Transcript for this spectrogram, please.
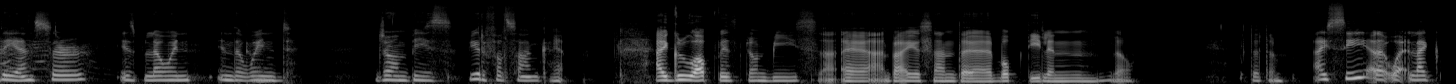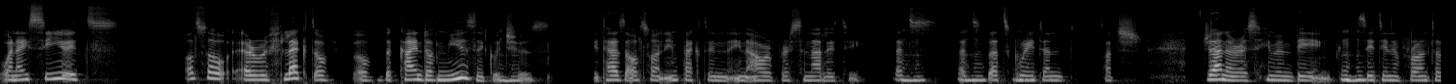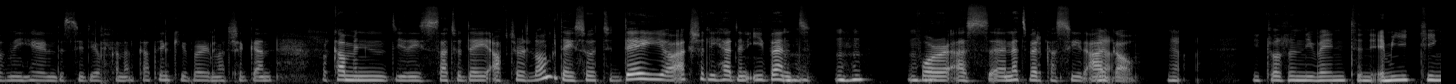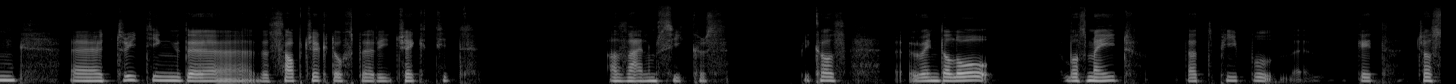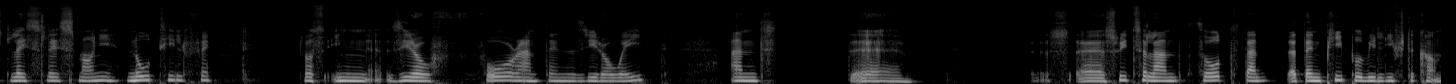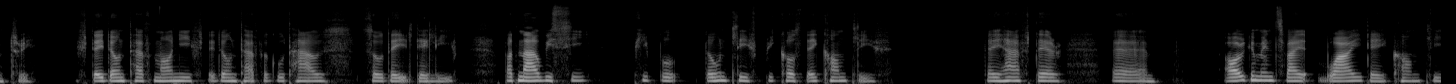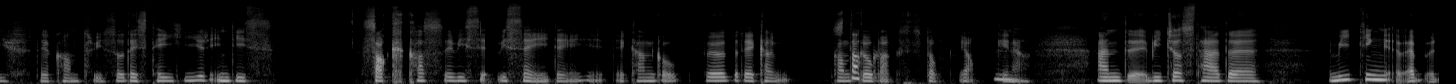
The answer is blowing in the wind. Joan Baez's beautiful song. Yeah. I grew up with Joan Baez, uh, uh, Baez, and uh, Bob Dylan. No, that, um, I see, uh, like when I see you, it's also a reflect of, of the kind of music we Mhm. choose. It has also an impact in, in our personality. That's that's mhm, that's mhm. great and such generous human being Mhm. sitting in front of me here in the city of Kanal K. Thank you very much again for coming this Saturday after a long day. So today you actually had an event mhm, mhm. for us uh, Netzwerk Asyl Aargau. Yeah, it was an event, an, a meeting, uh, treating the the subject of the rejected asylum seekers, because uh, when the law was made that people uh, get just less less money, Nothilfe, it was in zero four and then zero eight, and the uh, Switzerland thought that, that then people will leave the country if they don't have money, if they don't have a good house, so they, they leave. But now we see people don't leave because they can't leave. They have their um arguments why, why they can't leave their country, so they stay here in this Sackgasse, we, say- we say. They, they can go further, they can, can't go back. Stock, yeah, Mm. genau and uh, we just had a, a meeting uh, uh,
